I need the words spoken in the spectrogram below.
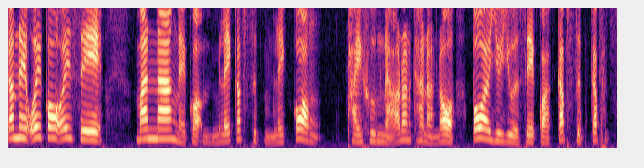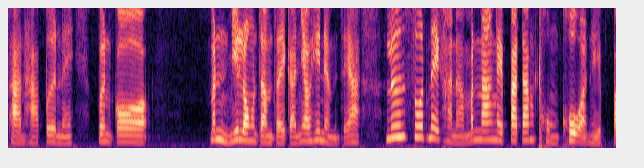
กำในอ้อยก็อ้อยเซมันนางไหนก็ไล่กับสืบไล่กล้องภัยหึงหนาวนั่นขนาดนาะเพราะว่าอยู่ๆเซกว่ากับสืบกับสารหาเปิ้นไหนเปิ้นก็ มันมีลองจำใจกันเยาให้เนี่ยมันจ้าลื่นสุดในค่ะนะมันนางในปาตั้งถงโคอันนี้ไป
